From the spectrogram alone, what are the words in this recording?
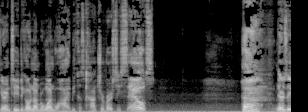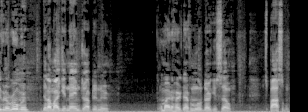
Guaranteed to go number one. Why? Because controversy sells. There's even a rumor that I might get name dropped in there. I might have heard that from Lil Durk himself. It's possible.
